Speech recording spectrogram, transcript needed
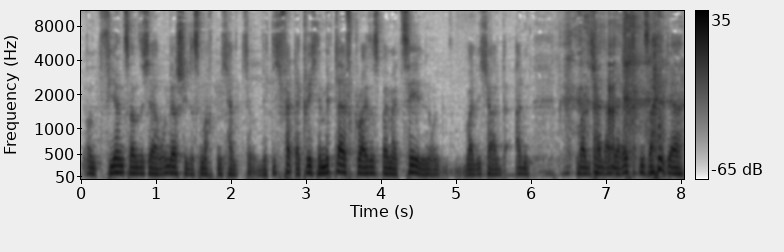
und 24 Jahre Unterschied, das macht mich halt wirklich fett. Da kriege ich eine Midlife-Crisis beim Erzählen und weil ich halt an, weil ich halt an der rechten Seite der,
